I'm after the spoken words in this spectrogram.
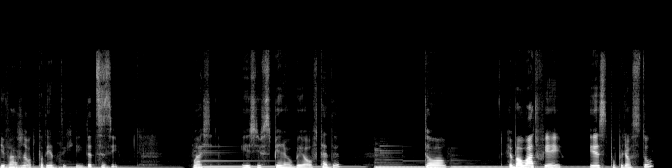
nieważne od podjętych jej decyzji. Właśnie, jeśli wspierałby ją wtedy, to chyba łatwiej jest po prostu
